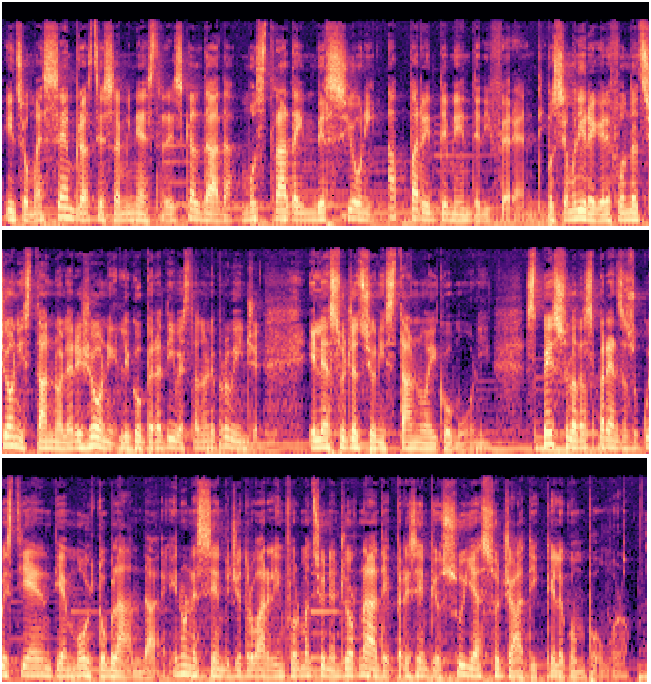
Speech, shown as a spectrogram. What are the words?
insomma è sempre la stessa minestra riscaldata mostrata in versioni apparentemente differenti. Possiamo dire che le fondazioni stanno alle regioni, le cooperative stanno alle province e le associazioni stanno ai comuni. Spesso la trasparenza su questi enti è molto blanda e non è semplice trovare le informazioni aggiornate per esempio sugli associati che le compongono.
